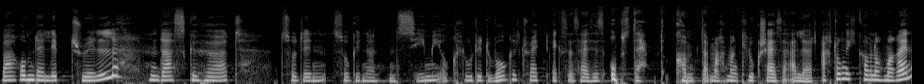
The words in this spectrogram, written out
Warum der Lip Drill? Das gehört zu den sogenannten Semi-Occluded Vocal Tract Exercises. Ups, da kommt, da macht man Klugscheiße Alert. Achtung, ich komme noch mal rein.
